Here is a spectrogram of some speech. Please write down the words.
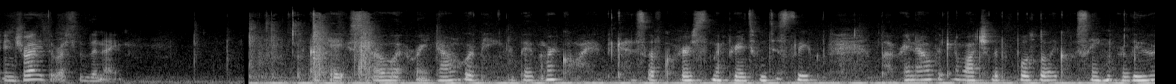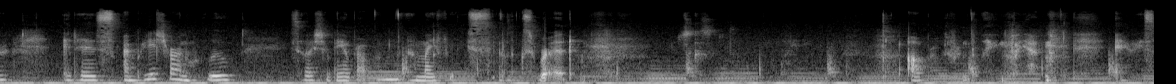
enjoy the rest of the night. Okay, so right now we're being a bit more quiet because of course my parents went to sleep. But right now we're gonna watch the proposal like I was saying earlier. It is I'm pretty sure on Hulu, so it should be a problem. On my face, it looks red. Just 'cause of the lighting. Oh, probably from the lighting, but yeah. Anyways,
